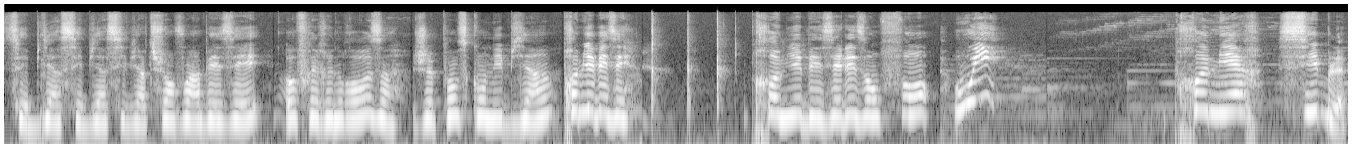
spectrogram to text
c'est bien, c'est bien, c'est bien. Tu envoies un baiser, offrir une rose. Je pense qu'on est bien. Premier baiser Premier baiser les enfants. Oui Première cible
